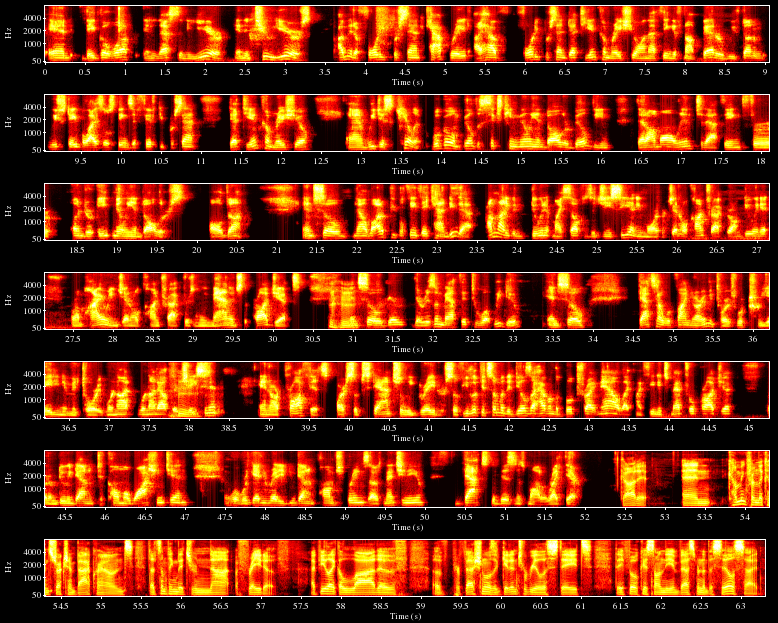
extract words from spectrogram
And they go up in less than a year. And in two years, I'm at a 40% cap rate. I have 40% debt to income ratio on that thing, if not better. We've done, we've stabilized those things at 50% debt to income ratio and we just kill it. We'll go and build a $16 million building that I'm all into that thing for under $8 million, all done. And so now a lot of people think they can't do that. I'm not even doing it myself as a GC anymore, general contractor. I'm doing it where I'm hiring general contractors and we manage the projects. Mm-hmm. And so there, there is a method to what we do. And so that's how we're finding our inventories. We're creating inventory. We're not, we're not out there hmm. chasing it and our profits are substantially greater. So if you look at some of the deals I have on the books right now, like my Phoenix Metro project, what I'm doing down in Tacoma, Washington, and what we're getting ready to do down in Palm Springs, I was mentioning you, that's the business model right there. Got it. And coming from the construction background, that's something that you're not afraid of. I feel like a lot of of professionals that get into real estate, they focus on the investment of the sales side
